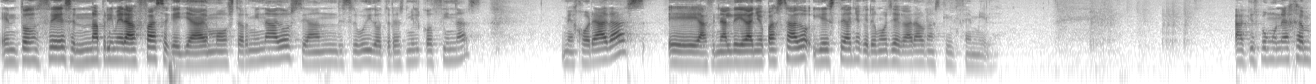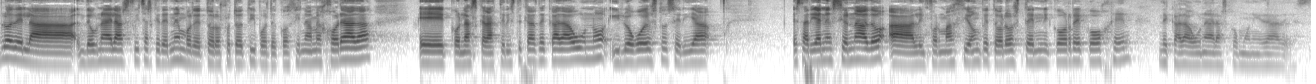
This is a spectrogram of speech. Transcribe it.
Entonces, en una primera fase que ya hemos terminado, se han distribuido 3.000 cocinas mejoradas eh, al final del año pasado y este año queremos llegar a unas 15.000. Aquí os pongo un ejemplo de, una de las fichas que tenemos de todos los prototipos de cocina mejorada, eh, con las características de cada uno, y luego esto sería, estaría anexionado a la información que todos los técnicos recogen de cada una de las comunidades.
